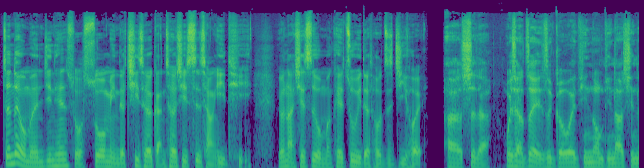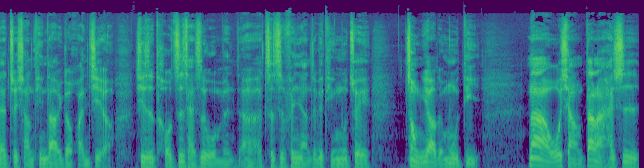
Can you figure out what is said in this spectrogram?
针对我们今天所说明的汽车感测器市场议题，有哪些是我们可以注意的投资机会？呃，是的，我想这也是各位听众听到现在最想听到一个环节哦。其实投资才是我们呃这次分享这个题目最重要的目的。那我想当然还是。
